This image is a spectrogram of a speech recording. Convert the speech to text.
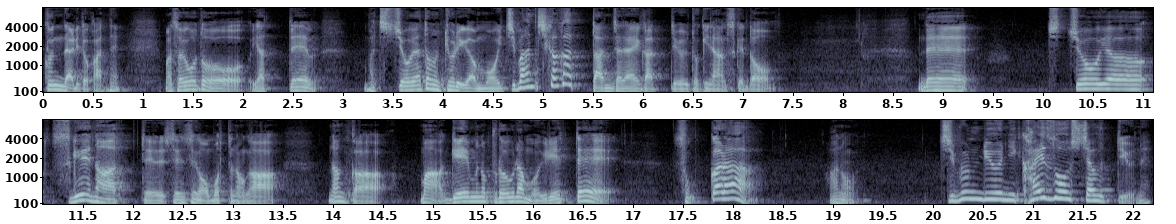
組んだりとかね。まあそういうことをやって、まあ父親との距離がもう一番近かったんじゃないかっていう時なんですけど、で、父親すげえなって先生が思ったのが、なんか、まあゲームのプログラムを入れて、そっから、あの、自分流に改造しちゃうっていうね。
